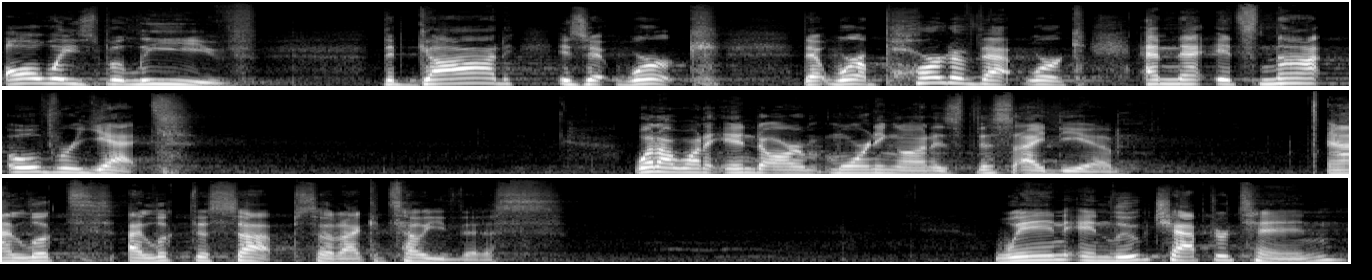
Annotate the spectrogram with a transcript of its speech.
always believe that God is at work, that we're a part of that work, and that it's not over yet. What I want to end our morning on is this idea. And I looked, I looked this up so that I could tell you this when in Luke chapter 10,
